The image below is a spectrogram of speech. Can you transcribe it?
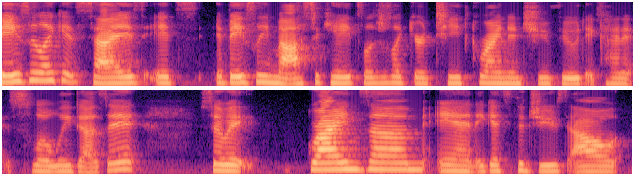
basically, like it says, it's it basically masticates, just like your teeth grind and chew food. It kind of slowly does it. So it grinds them and it gets the juice out.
